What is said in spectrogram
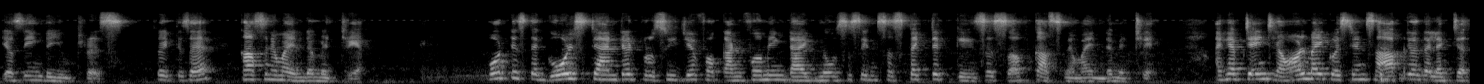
you're seeing the uterus. So it is a carcinoma endometrium. What is the gold standard procedure for confirming diagnosis in suspected cases of carcinoma endometrium? I have changed all my questions after the lecture.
